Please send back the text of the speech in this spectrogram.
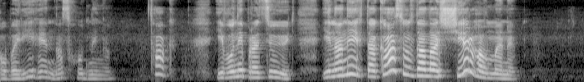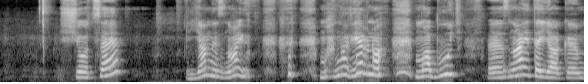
оберіги на схуднення. Так. І вони працюють. І на них така создалась черга в мене, що це, я не знаю. Навірно, мабуть, е, знаєте як, е,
